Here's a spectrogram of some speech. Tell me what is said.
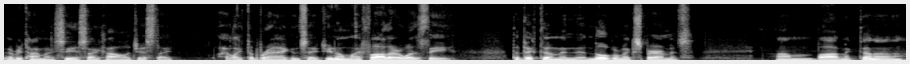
Every time I see a psychologist, I, I like to brag and say, Do you know my father was the, the victim in the Milgram experiments? I'm Bob McDonough.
